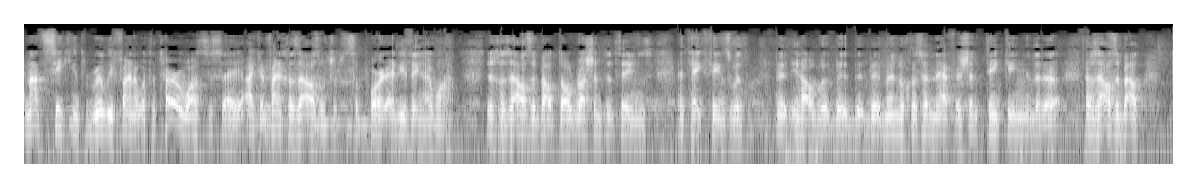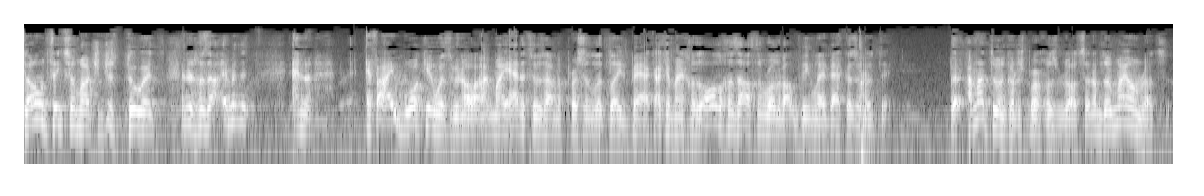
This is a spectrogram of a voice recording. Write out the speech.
not seeking to really find out what the Torah wants to say, I can find chazals which support anything I want. There's chazals about don't rush into things and take things with, you know, the menuchas and nefesh and thinking. And there's chazals about don't think so much, just do it. And chazals, I mean, and if I walk in with, you know, my attitude is I'm a person that's laid back, I can find all the chazals in the world about being laid back is a good thing. But I'm not doing Kodesh Baruch Hu's and I'm doing my own rutzah.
